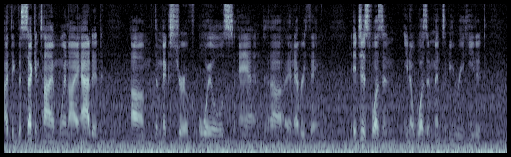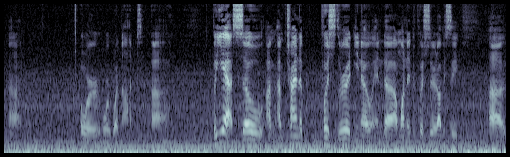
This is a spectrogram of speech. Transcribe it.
I think the second time when I added um, the mixture of oils and uh, and everything, it just wasn't you know wasn't meant to be reheated um, or or whatnot. Uh, but yeah, so I'm I'm trying to push through it, you know, and uh, I wanted to push through it obviously. Uh,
